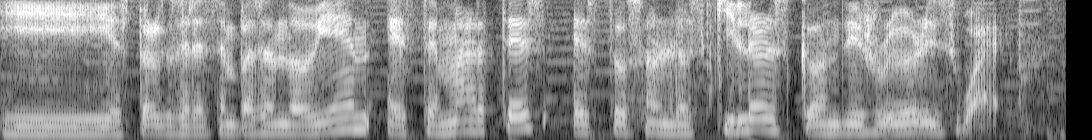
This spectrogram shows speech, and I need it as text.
y espero que se le estén pasando bien. Este martes, estos son los Killers con This River is Wild.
